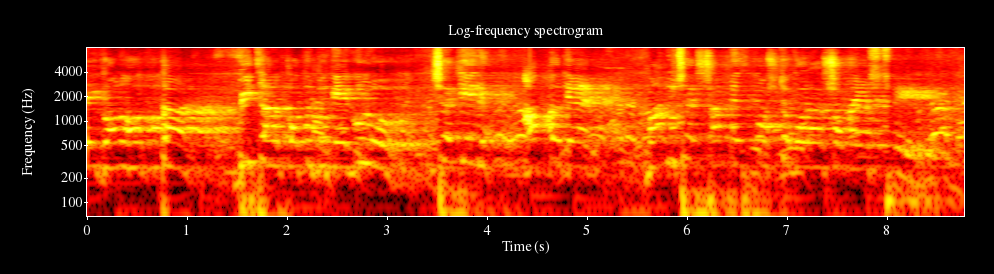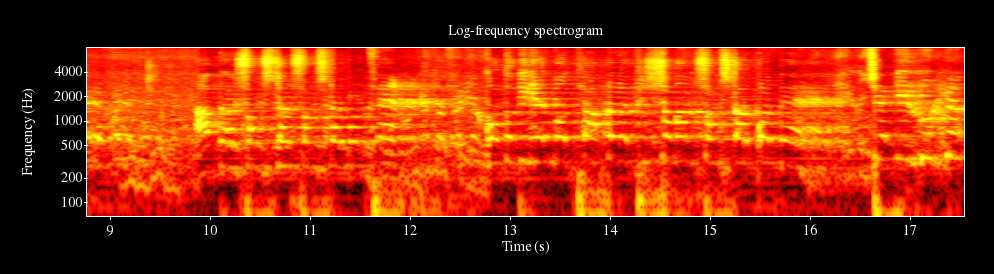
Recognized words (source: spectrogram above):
এই গণহত্যার বিচার কতটুকু এগুলো সেটির আপনাদের মানুষের সামনে স্পষ্ট করার সময় আসছে। আপনারা সংস্কার সংস্কার বলছেন। কতদিনের মধ্যে আপনারা দৃশ্যমান সংস্কার করবেন? সেটির রুটম্যাপ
